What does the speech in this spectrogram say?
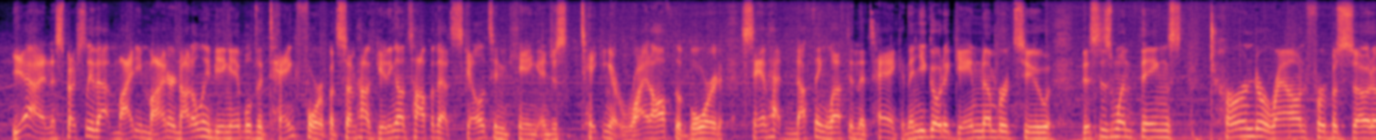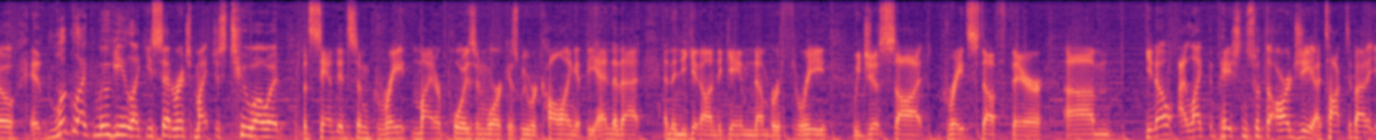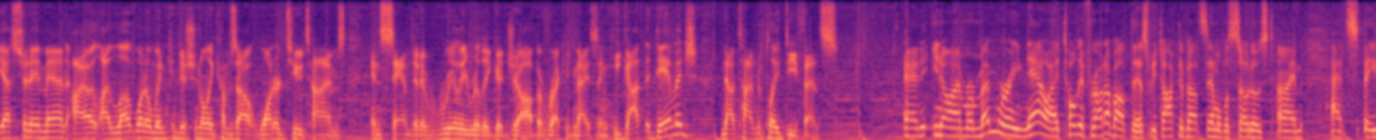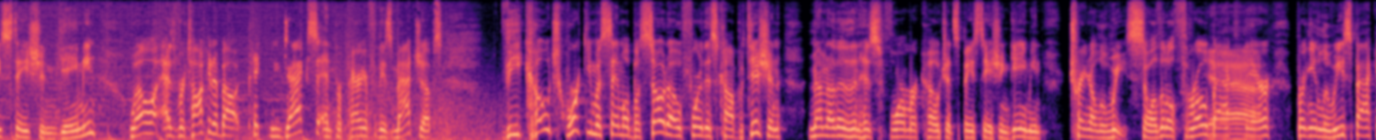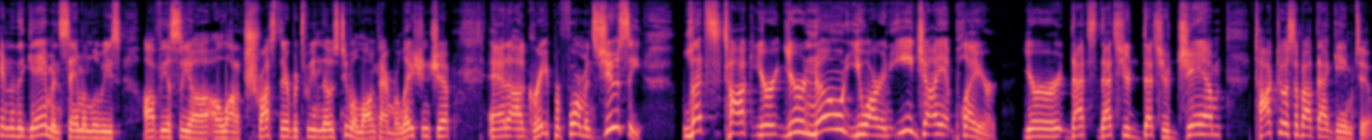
Yeah and especially that mighty miner not only being able to tank for it but somehow getting on top of that skeleton king and just taking it right off the board. Sam had nothing left in the tank. And then you go to game number two. This is when things turned around for basoto it looked like mugi like you said rich might just 2-0 it but sam did some great miner poison work as we were calling at the end of that. And then you get on to game number three. We just saw it. Great stuff there. Um, you know, I like the patience with the RG. I talked about it yesterday, man. I, I love when a win condition only comes out one or two times, and Sam did a really, really good job of recognizing he got the damage. Now, time to play defense. And, you know, I'm remembering now, I totally forgot about this. We talked about Samuel Basoto's time at Space Station Gaming. Well, as we're talking about picking decks and preparing for these matchups, the coach working with Samuel Basoto for this competition, none other than his former coach at Space Station Gaming, Trainer Luis. So a little throwback Yeah. there, bringing Luis back into the game, and Sam and Luis, obviously a, a lot of trust there between those two, a long time relationship, and a great performance. Juicy, let's talk. You're you're known. You are an E Giant player. You're that's that's your that's your jam. Talk to us about that game too.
